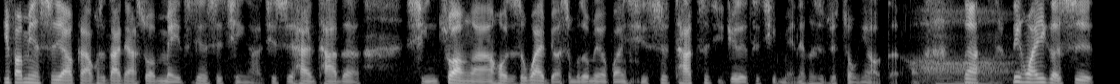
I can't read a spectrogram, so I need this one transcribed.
一方面是要告诉大家说，美这件事情啊，其实和它的形状啊，或者是外表什么都没有关系，是他自己觉得自己美，那个是最重要的。哦。那另外一个是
